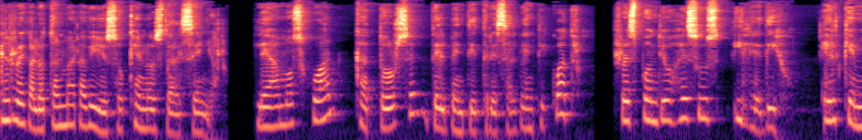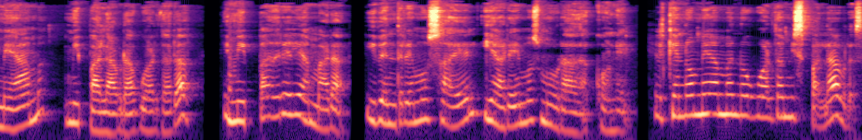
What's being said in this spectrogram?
el regalo tan maravilloso que nos da el Señor. Leamos Juan 14 del 23 al 24. Respondió Jesús y le dijo, El que me ama, mi palabra guardará, y mi Padre le amará, y vendremos a él y haremos morada con él. El que no me ama no guarda mis palabras,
